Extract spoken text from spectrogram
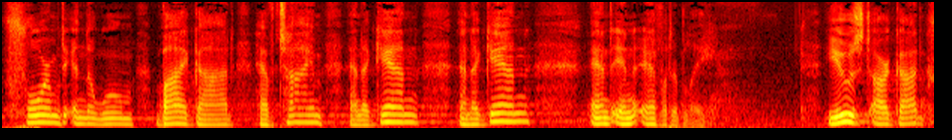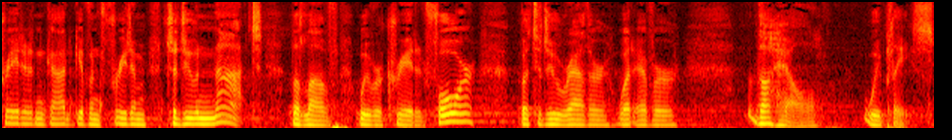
formed in the womb by God, have time and again and again and inevitably used our God created and God given freedom to do not the love we were created for, but to do rather whatever the hell we please.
